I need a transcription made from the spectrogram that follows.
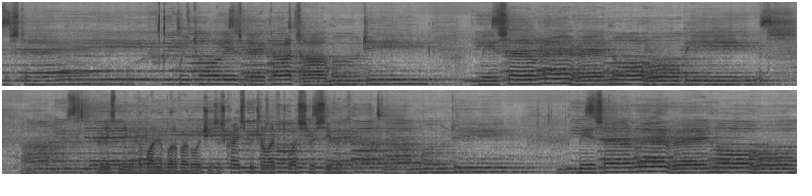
Stay, we tollis peccata mundi, miserere nobis. Body and blood of our Lord Jesus Christ, bring eternal life to us, receive it. Miserere nobis.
